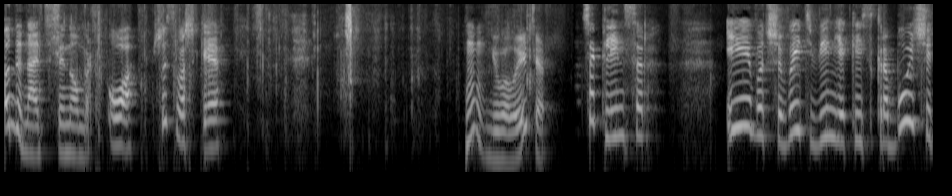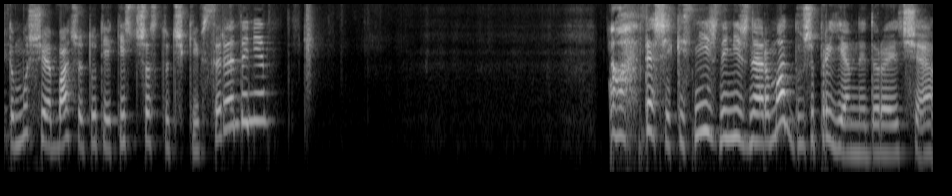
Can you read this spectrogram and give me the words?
Одинадцятий номер. О, щось важке. Хм, і велике. Це клінсер. І, вочевидь, він якийсь скрабуючий, тому що я бачу тут якісь часточки всередині. Теж якийсь ніжний ніжний аромат, дуже приємний, до речі.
